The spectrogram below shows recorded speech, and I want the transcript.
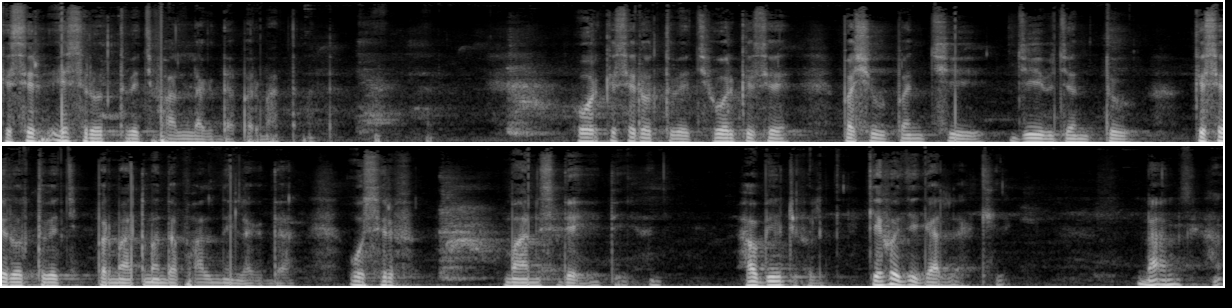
ਕਿ ਸਿਰਫ ਇਸ ਰੁੱਤ ਵਿੱਚ ਫਲ ਲੱਗਦਾ ਪਰਮਾਤਮਾ ਦਾ। ਹੋਰ ਕਿਸੇ ਰੁੱਤ ਵਿੱਚ, ਹੋਰ ਕਿਸੇ ਪਸ਼ੂ, ਪੰਛੀ, ਜੀਵ, ਜੰਤੂ, ਕਿਸੇ ਰੁੱਤ ਵਿੱਚ ਪਰਮਾਤਮਾ ਦਾ ਫਲ ਨਹੀਂ ਲੱਗਦਾ। ਉਹ ਸਿਰਫ ਮਾਨਸ ਦੇਹੀ ਦੀ ਹਾਊ ਬਿਊਟੀਫੁਲ ਕਿਹੋ ਜੀ ਗੱਲ ਆਖੀ ਨਾਨਕ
